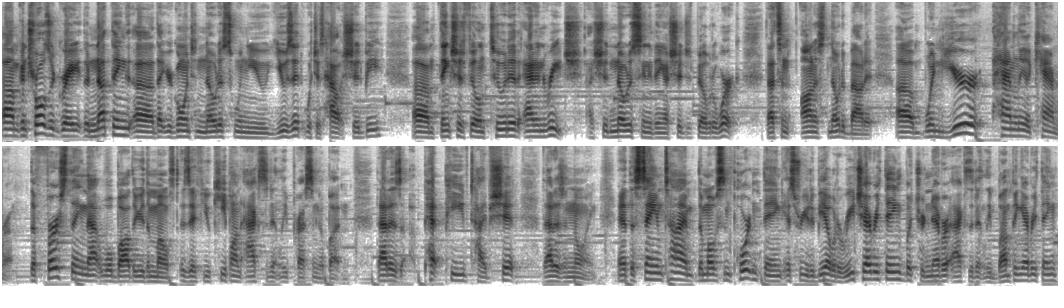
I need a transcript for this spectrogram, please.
Um, controls are great. They're nothing uh, that you're going to notice when you use it, which is how it should be. Um, things should feel intuitive and in reach. I shouldn't notice anything. I should just be able to work. That's an honest note about it. Um, when you're handling a camera, the first thing that will bother you the most is if you keep on accidentally pressing a button. That is pet peeve type shit. That is annoying. And at the same time, the most important thing is for you to be able to reach everything, but you're never accidentally bumping everything.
